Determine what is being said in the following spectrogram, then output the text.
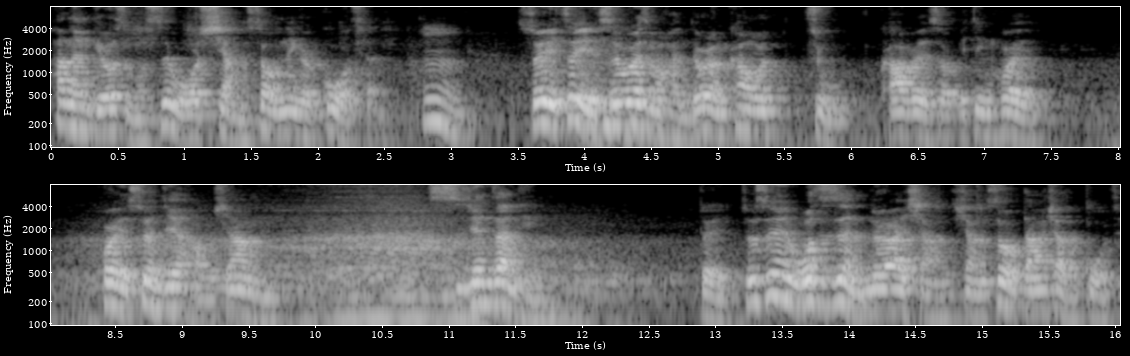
它能给我什么，是我享受那个过程。嗯。所以这也是为什么很多人看我煮咖啡的时候一定会。会瞬间好像时间暂停，对，就是我只是很热爱享享受当下的过程，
